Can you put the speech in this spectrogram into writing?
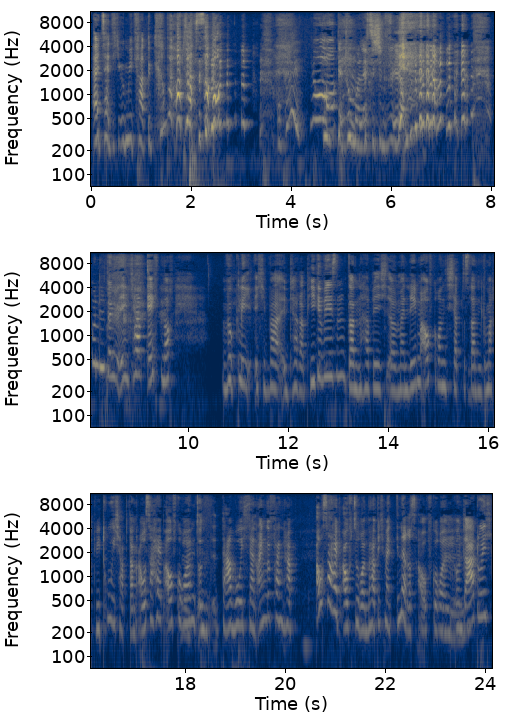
Als hätte ich irgendwie gerade eine Grippe oder so. Okay. Oh. Der Tumor lässt sich entfernen. Und ich denke, ich habe echt noch wirklich, ich war in Therapie gewesen, dann habe ich äh, mein Leben aufgeräumt, ich habe das dann gemacht wie du, ich habe dann außerhalb aufgeräumt und da, wo ich dann angefangen habe, außerhalb aufzuräumen, habe ich mein Inneres aufgeräumt. Mhm. und dadurch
